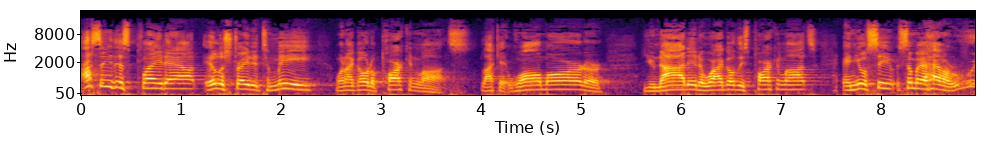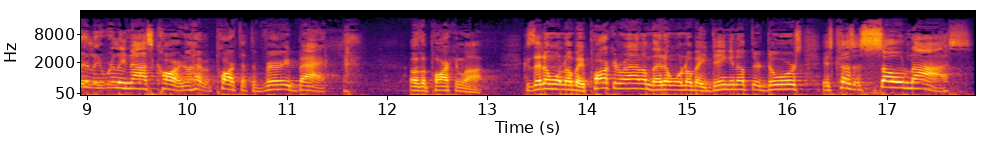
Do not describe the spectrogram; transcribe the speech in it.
I see this played out, illustrated to me when I go to parking lots, like at Walmart or United or where I go these parking lots, and you'll see somebody have a really, really nice car and they'll have it parked at the very back of the parking lot. Because they don't want nobody parking around them, they don't want nobody dinging up their doors. It's because it's so nice.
